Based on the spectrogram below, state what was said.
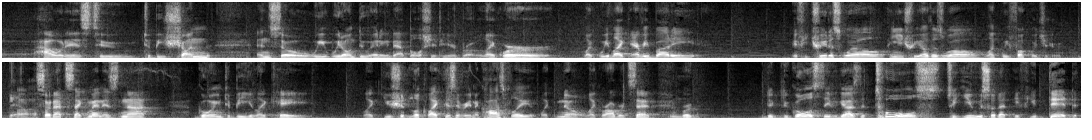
uh, how it is to to be shunned, and so we we don't do any of that bullshit here, bro. Like we're like we like everybody. If you treat us well and you treat others well, like we fuck with you. Yeah. Uh, so that segment is not going to be like, hey, like you should look like this if you're in a cosplay. Like no, like Robert said, we're the, the goal is to give you guys the tools to use so that if you did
